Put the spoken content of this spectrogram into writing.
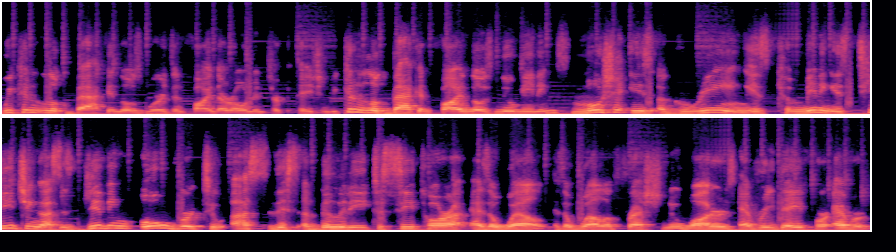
We couldn't look back in those words and find our own interpretation. We couldn't look back and find those new meanings. Moshe is agreeing, is committing, is teaching us, is giving over to us this ability to see Torah as a well, as a well of fresh new waters every day forever,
